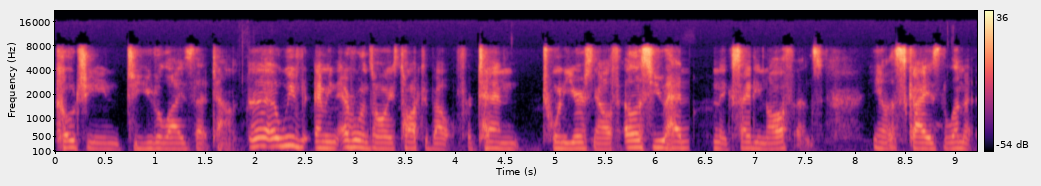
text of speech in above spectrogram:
coaching to utilize that talent. Uh, we've, I mean, everyone's always talked about for 10, 20 years now. If LSU had an exciting offense, you know, the sky is the limit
